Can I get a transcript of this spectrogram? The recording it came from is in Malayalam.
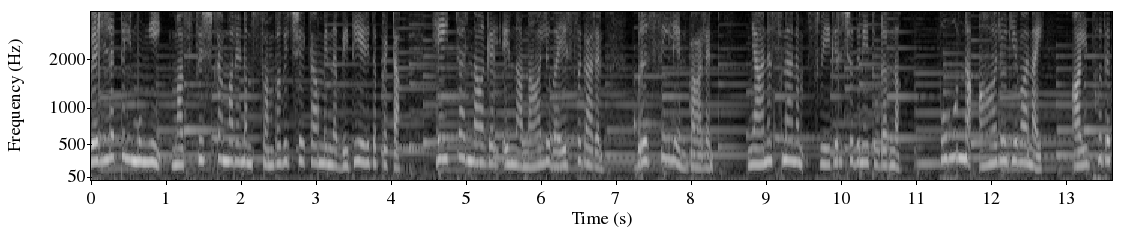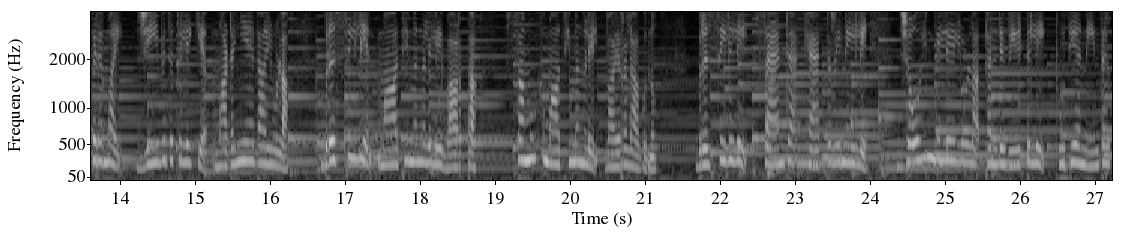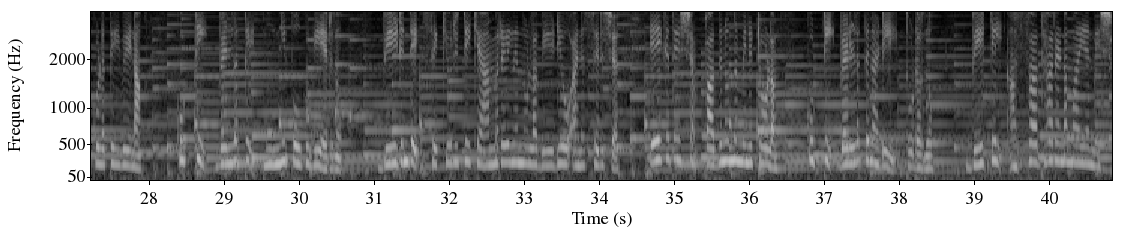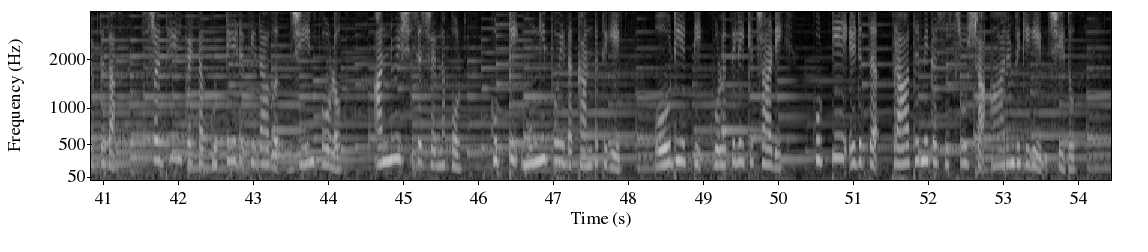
വെള്ളത്തിൽ മുങ്ങി മസ്തിഷ്ക മരണം സംഭവിച്ചേക്കാമെന്ന് വിധിയെഴുതപ്പെട്ട ഹെയ്റ്റർ നാഗൽ എന്ന നാല് വയസ്സുകാരൻ ബ്രസീലിയൻ ബാലൻ ജ്ഞാനസ്നാനം സ്വീകരിച്ചതിനെ തുടർന്ന് പൂർണ ആരോഗ്യവാനായി അത്ഭുതകരമായി ജീവിതത്തിലേക്ക് മടങ്ങിയതായുള്ള ബ്രസീലിയൻ മാധ്യമങ്ങളിലെ വാർത്ത സമൂഹ മാധ്യമങ്ങളിൽ വൈറലാകുന്നു. ബ്രസീലിലെ സാന്റ കാറ്ററിനയിലെ ജോയിൻ വില്ലയിലുള്ള തന്റെ വീട്ടിലെ പുതിയ നീന്തൽക്കുളത്തിൽ വീണ കുട്ടി വെള്ളത്തിൽ മുങ്ങിപ്പോകുകയായിരുന്നു. വീടിന്റെ സെക്യൂരിറ്റി ക്യാമറയിൽ നിന്നുള്ള വീഡിയോ അനുസരിച്ച് ഏകദേശം പതിനൊന്ന് മിനിറ്റോളം കുട്ടി വെള്ളത്തിനടിയിൽ തുടർന്നു. വീട്ടിൽ അസാധാരണമായ നിശബ്ദത ശ്രദ്ധയിൽപ്പെട്ട കുട്ടിയുടെ പിതാവ് ജീൻ പോളോ അന്വേഷിച്ച് ചെന്നപ്പോൾ കുട്ടി മുങ്ങിപ്പോയത് കണ്ടെത്തുകയും ഓടിയെത്തി കുളത്തിലേക്ക് ചാടി കുട്ടിയെ എടുത്ത് പ്രാഥമിക ശുശ്രൂഷ ആരംഭിക്കുകയും ചെയ്തു.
